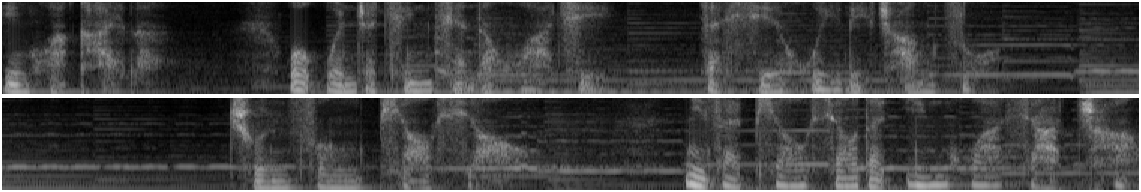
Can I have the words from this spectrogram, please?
樱花开了，我闻着清浅的花气，在斜晖里长坐。春风飘萧，你在飘萧的樱花下唱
